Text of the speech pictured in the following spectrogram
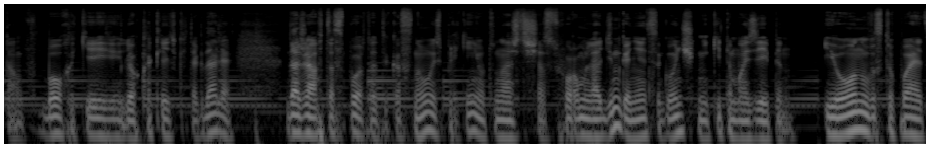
там, футбол, хоккей, легкая атлетика и так далее. Даже автоспорт это коснулось. Прикинь, вот у нас сейчас в Формуле-1 гоняется гонщик Никита Мазепин. И он выступает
